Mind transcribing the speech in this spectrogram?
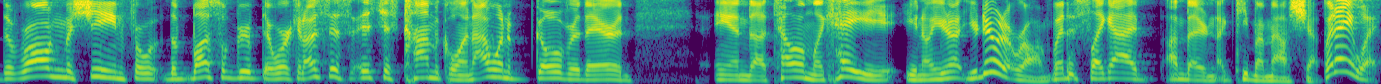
the wrong machine for the muscle group they're working on. It's just it's just comical, and I want to go over there and and uh, tell them like, hey, you know, you're not you're doing it wrong. But it's like I I'm better not keep my mouth shut. But anyway,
